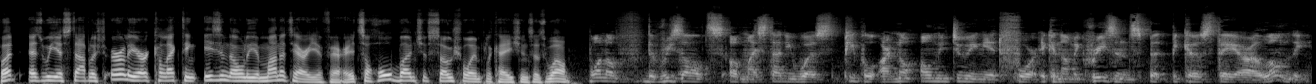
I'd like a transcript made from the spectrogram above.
But as we established earlier, collecting isn't only a monetary affair, it's a whole bunch of social implications as well. One of the results of my study was people are not only doing it for economic reasons, but because they are lonely.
